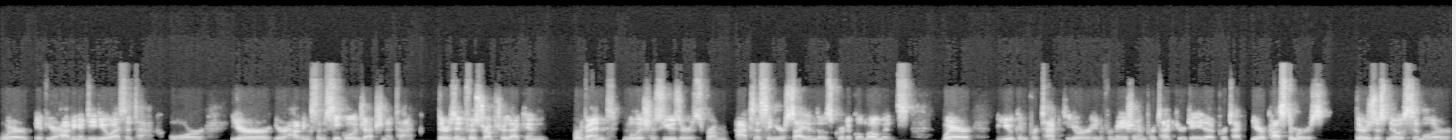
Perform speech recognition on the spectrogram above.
where if you're having a DDoS attack or you're you're having some SQL injection attack, there's infrastructure that can prevent malicious users from accessing your site in those critical moments where you can protect your information and protect your data, protect your customers. There's just no similar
